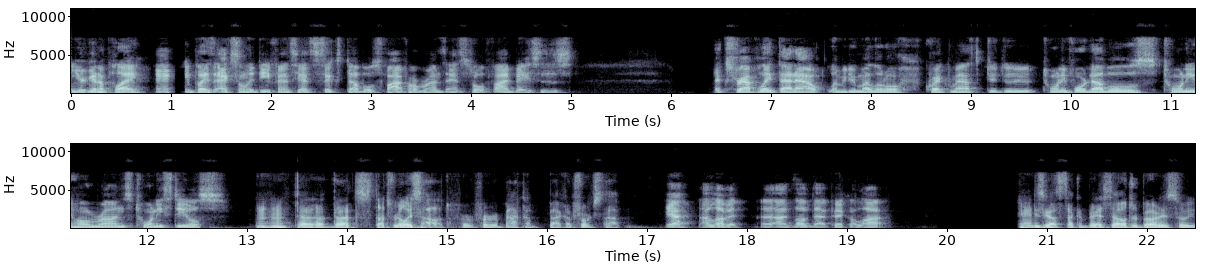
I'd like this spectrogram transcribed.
you're going to play. And he plays excellent defense. He had six doubles, five home runs, and stole five bases. Extrapolate that out. Let me do my little quick math. 24 doubles, 20 home runs, 20 steals. Mm-hmm. Yeah, that's that's really solid for for a backup backup shortstop. Yeah, I love it. I love that pick a lot. And he's got second base eligibility, so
